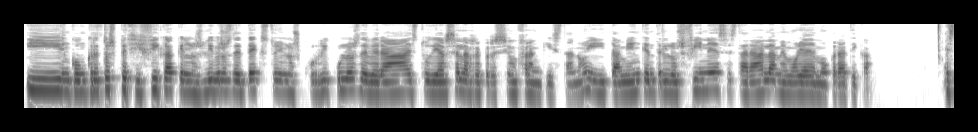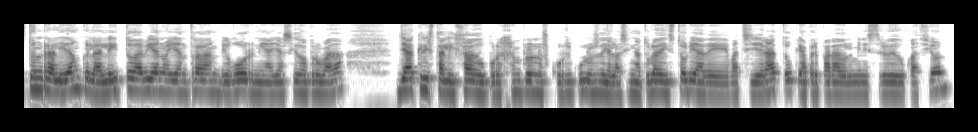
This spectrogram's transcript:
y en concreto especifica que en los libros de texto y en los currículos deberá estudiarse la represión franquista ¿no? y también que entre los fines estará la memoria democrática. Esto en realidad, aunque la ley todavía no haya entrado en vigor ni haya sido aprobada, ya ha cristalizado, por ejemplo, en los currículos de la asignatura de historia de bachillerato que ha preparado el Ministerio de Educación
